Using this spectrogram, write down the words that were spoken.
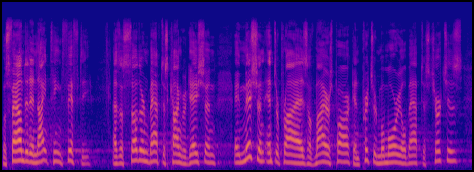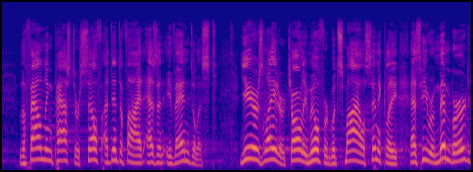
was founded in 1950 as a Southern Baptist congregation, a mission enterprise of Myers Park and Pritchard Memorial Baptist churches. The founding pastor self identified as an evangelist. Years later, Charlie Milford would smile cynically as he remembered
